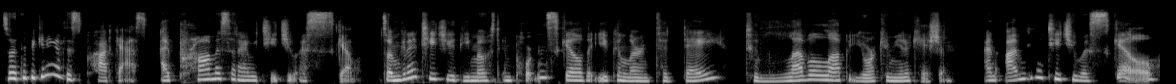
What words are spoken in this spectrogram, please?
So, at the beginning of this podcast, I promised that I would teach you a skill. So, I'm going to teach you the most important skill that you can learn today to level up your communication. And I'm going to teach you a skill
